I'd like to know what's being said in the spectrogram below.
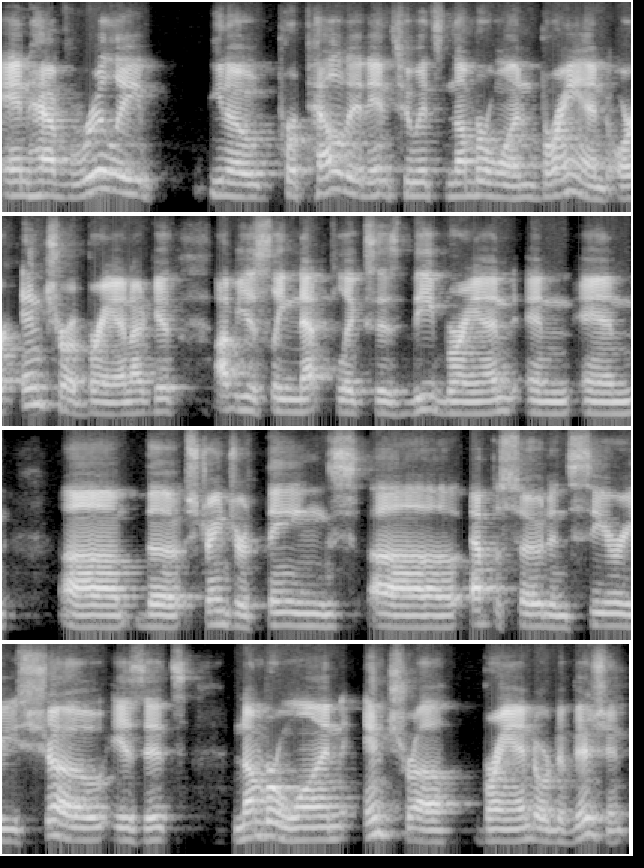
and have really you know propelled it into its number one brand or intra brand i guess obviously netflix is the brand and and uh, the stranger things uh, episode and series show is its number one intra brand or division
